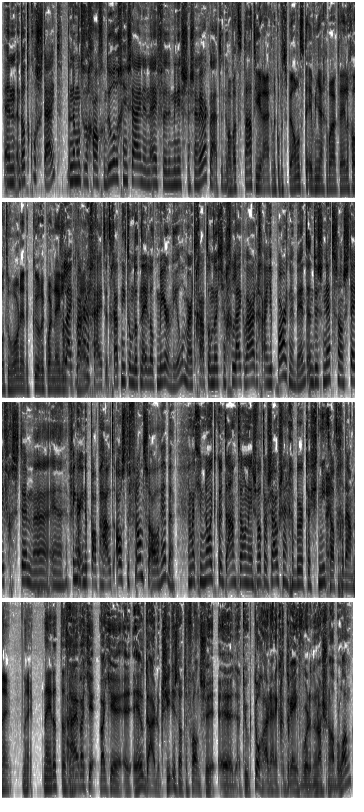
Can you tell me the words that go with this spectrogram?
En dat kost tijd. En daar moeten we gewoon geduldig in zijn en even de minister zijn werk laten doen. Maar wat staat hier eigenlijk op het spel? Want Steven, jij gebruikt hele grote woorden. De kurk waar Nederland. Gelijkwaardigheid. Het gaat niet om dat Nederland meer wil, maar het gaat om dat je gelijkwaardig aan je partner bent. En dus net zo'n stevige stem, uh, vinger in de pap houdt als de Fransen al hebben. En wat je nooit kunt aantonen is wat er zou zijn gebeurd als je het niet nee. had gedaan. Nee, nee. Nee, dat, dat ja, wat, je, wat je heel duidelijk ziet, is dat de Fransen uh, natuurlijk toch uiteindelijk gedreven worden door nationaal belang.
